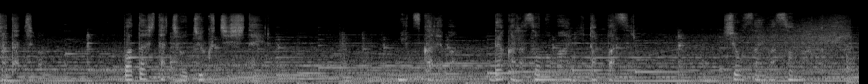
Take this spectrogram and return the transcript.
人たちは私たちを熟知している。見つかればだからその前に突破する。詳細はその後。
